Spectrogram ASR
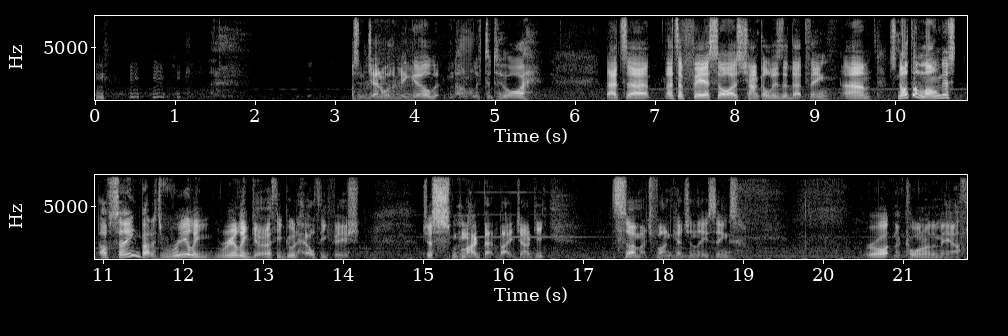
nice and gentle with a big girl, but don't want lift her too high. That's a, that's a fair sized chunk of lizard, that thing. Um, it's not the longest I've seen, but it's really, really girthy, good, healthy fish. Just smoked that bait junkie. So much fun catching these things. Right in the corner of the mouth.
